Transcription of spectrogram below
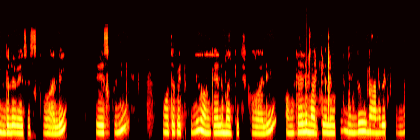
ఇందులో వేసేసుకోవాలి. వేసుకుని మూత పెట్టుకుని వంకాయలు మగ్గించుకోవాలి. వంకాయలు మగ్గేలోపు ముందు నానబెట్టుకున్న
